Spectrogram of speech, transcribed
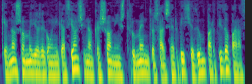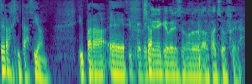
que no son medios de comunicación, sino que son instrumentos al servicio de un partido para hacer agitación. Y para. Eh, sí, pero ¿qué tiene que ver eso con lo de la fachofera?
